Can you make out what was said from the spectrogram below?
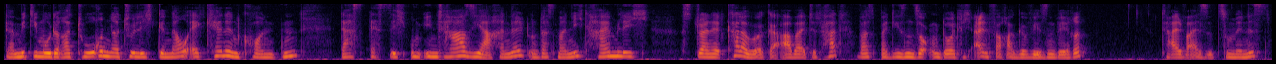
damit die Moderatoren natürlich genau erkennen konnten, dass es sich um Intarsia handelt und dass man nicht heimlich Stranded Colorwork gearbeitet hat, was bei diesen Socken deutlich einfacher gewesen wäre, teilweise zumindest.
